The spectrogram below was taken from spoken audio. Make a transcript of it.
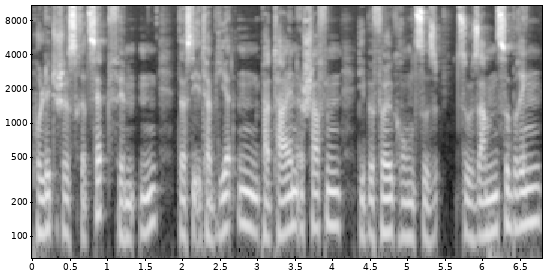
politisches Rezept finden, das die etablierten Parteien erschaffen, die Bevölkerung zu, zusammenzubringen,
